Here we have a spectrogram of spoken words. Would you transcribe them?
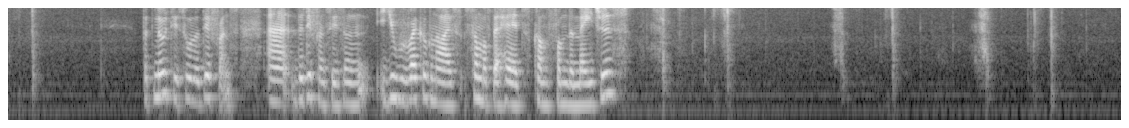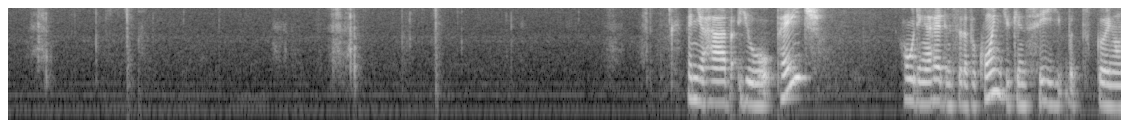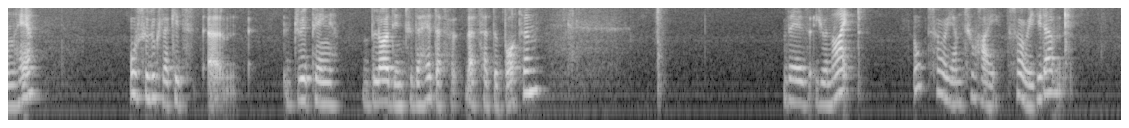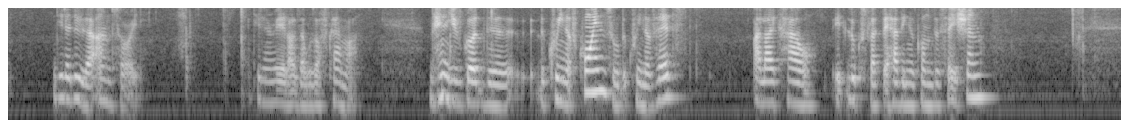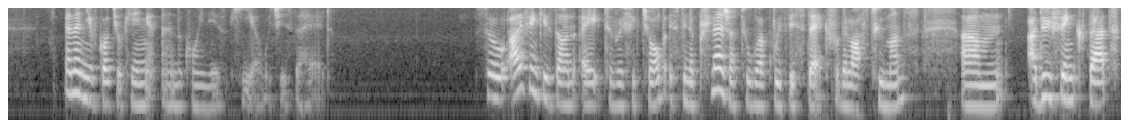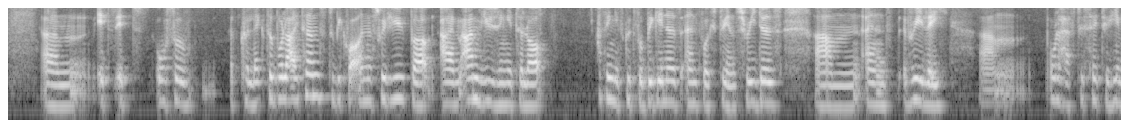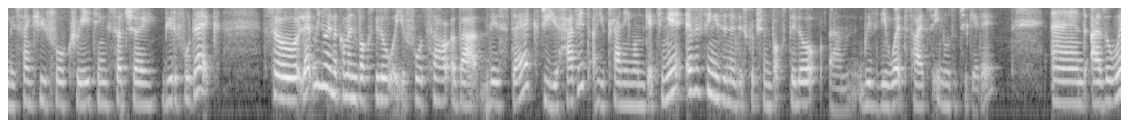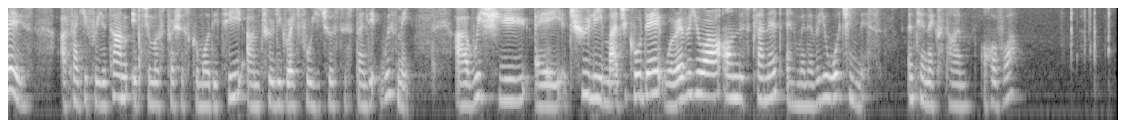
But notice all the difference. Uh, the differences, and you will recognize some of the heads come from the majors. You have your page holding a head instead of a coin. You can see what's going on here. Also looks like it's um, dripping blood into the head. That's, that's at the bottom. There's your knight. Oh, sorry, I'm too high. Sorry, did I did I do that? I'm sorry. Didn't realize I was off camera. Then you've got the the queen of coins or the queen of heads. I like how it looks like they're having a conversation. And then you've got your king and the coin is here, which is the head. So I think he's done a terrific job. It's been a pleasure to work with this deck for the last two months. Um, I do think that um, it's it's also a collectible items, to be quite honest with you, but I'm, I'm using it a lot. I think it's good for beginners and for experienced readers, um, and really um, all I have to say to him is thank you for creating such a beautiful deck. So let me know in the comment box below what your thoughts are about this deck. Do you have it? Are you planning on getting it? Everything is in the description box below um, with the websites in order to get it. And as always, I thank you for your time. It's your most precious commodity. I'm truly grateful you chose to spend it with me. I wish you a truly magical day wherever you are on this planet and whenever you're watching this. Until next time, au revoir.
